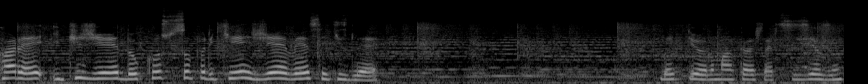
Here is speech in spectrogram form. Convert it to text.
Kare 2J 902 JV8L Bekliyorum arkadaşlar siz yazın.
